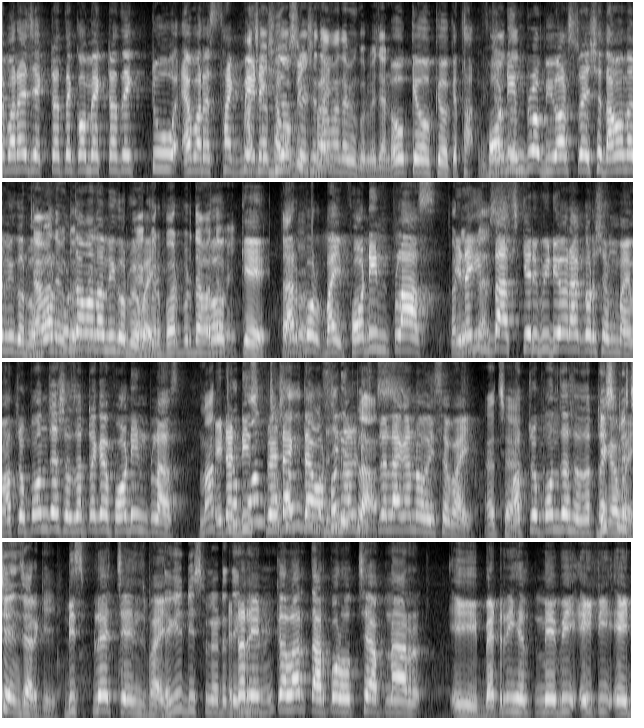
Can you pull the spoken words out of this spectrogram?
এভারেজ একটাতে কম একটাতে একটু এভারেজ থাকবে আচ্ছা ভিউয়ার্স স্বাভাবিক ভাই। দামাদামি করবে জানো ওকে ওকে ওকে 14 প্রো ভিউয়ার্সরা এসে দামাদামি করবে ভরপুর। দামাদামি করবে ভাই। ভরপুর দামাদামি। ওকে তারপর? ভাই 14 প্লাস এটা কিন্তু আজকের ভিডিওর আকর্ষণ ভাই মাত্র 50000 টাকায় 14 প্লাস এটা ডিসপ্লেটা একটা অরিজিনাল ডিসপ্লে লাগানো হয়েছে ভাই। আচ্ছা। মাত্র 50000 টাকা ডিসপ্লে চেঞ্জ আর কি। ডিসপ্লে চেঞ্জ ভাই। দেখি ডিসপ্লেটা দেখি এটা রেড কালার তারপর হচ্ছে আপনার এই ব্যাটারি হেলথ মেবি 88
